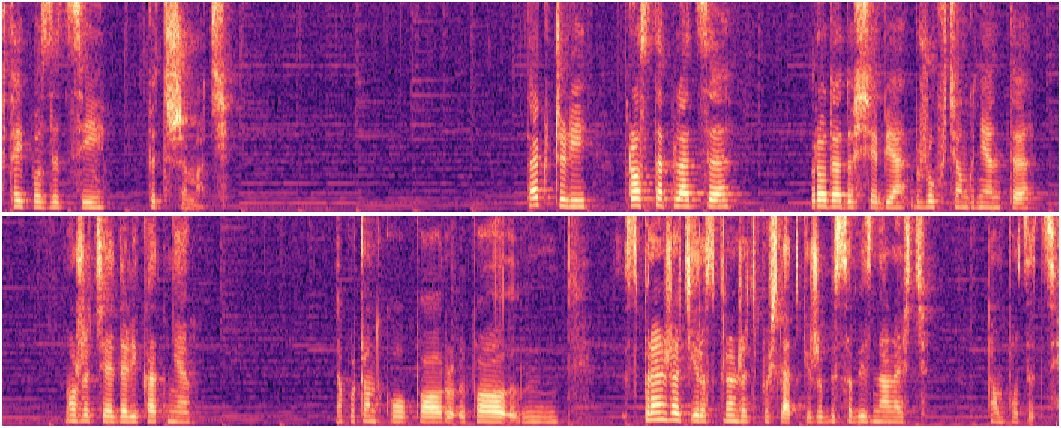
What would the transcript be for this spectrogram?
w tej pozycji wytrzymać. Tak, czyli proste plecy, broda do siebie, brzuch wciągnięty. Możecie delikatnie na początku po, po, mm, sprężać i rozprężać pośladki, żeby sobie znaleźć tą.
